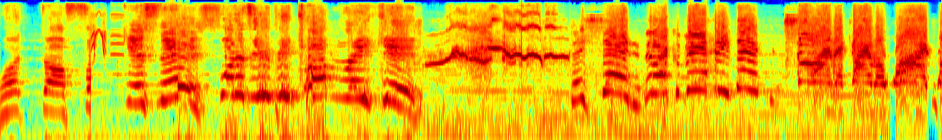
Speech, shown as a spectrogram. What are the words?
What the fuck is this? What have you become, Reekin? They said that I could be anything! So I'm a one!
